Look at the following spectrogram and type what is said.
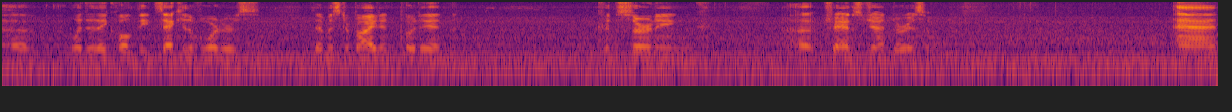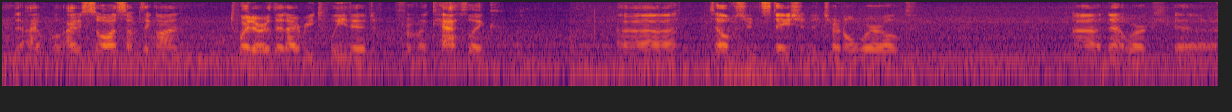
uh, what do they call the executive orders that Mr. Biden put in concerning uh, transgenderism and I, I saw something on Twitter that I retweeted from a Catholic uh, television station, Eternal World uh, Network, uh,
